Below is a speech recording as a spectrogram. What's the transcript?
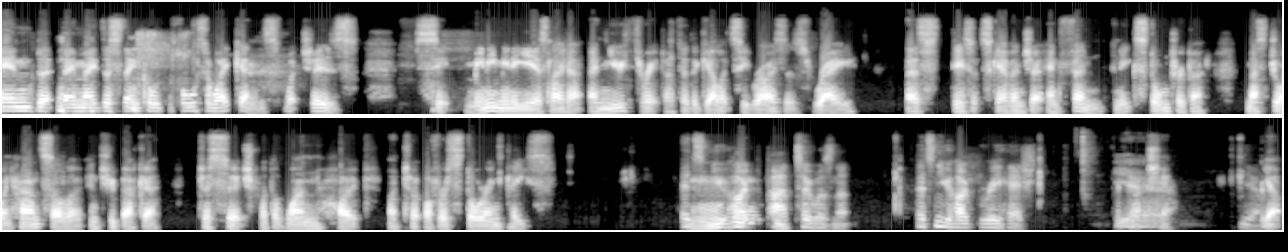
and, and they made this thing called The Force Awakens, which is set many, many years later. A new threat to the galaxy rises. Rey, as desert scavenger, and Finn, an ex stormtrooper, must join Han Solo and Chewbacca to search for the one hope of of restoring peace. It's New Mm. Hope Part Two, isn't it? It's New Hope rehashed. yeah, Gotcha. Yeah. pretty Yeah.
